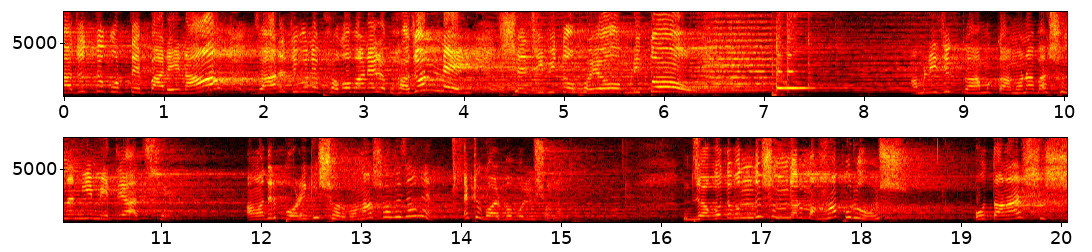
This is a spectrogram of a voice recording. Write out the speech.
রাজত্ব করতে পারে না, যার জীবনে ভগবানের ভজন নেই, সে জীবিত হয়েও মৃত। আমরা এই যে কাম কামনা বাসনা নিয়ে মেতে আছে, আমাদের পরে কি সর্বনাশ হবে জানেন? একটা গল্প বলি শোনো। জগৎবন্ধু সুন্দর মহাপুরুষ ও তাঁর শিষ্য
